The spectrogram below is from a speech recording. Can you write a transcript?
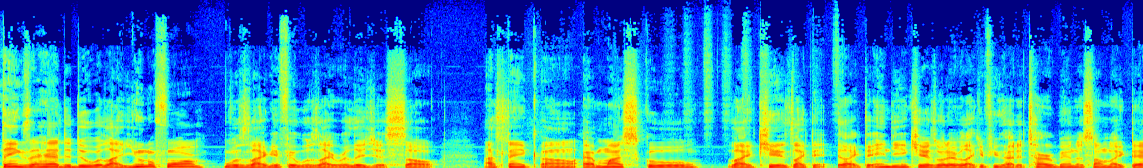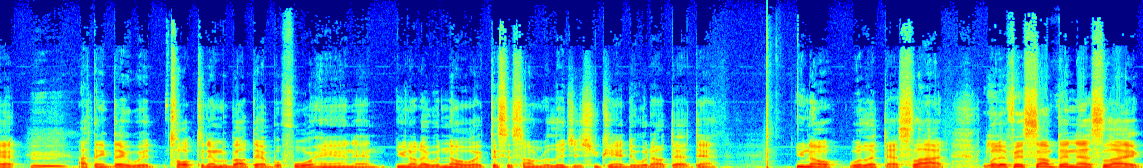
things that had to do with like uniform was like if it was like religious. So I think uh, at my school, like kids like the like the Indian kids or whatever, like if you had a turban or something like that, mm-hmm. I think they would talk to them about that beforehand, and you know they would know like this is something religious. You can't do without that. Then you know, we'll let that slide. Yeah. But if it's something that's like,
